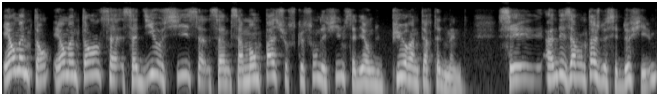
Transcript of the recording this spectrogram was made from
Et en même temps, et en même temps, ça, dit aussi, ça, ça, ça, ment pas sur ce que sont des films, c'est-à-dire du pur entertainment. C'est un des avantages de ces deux films,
